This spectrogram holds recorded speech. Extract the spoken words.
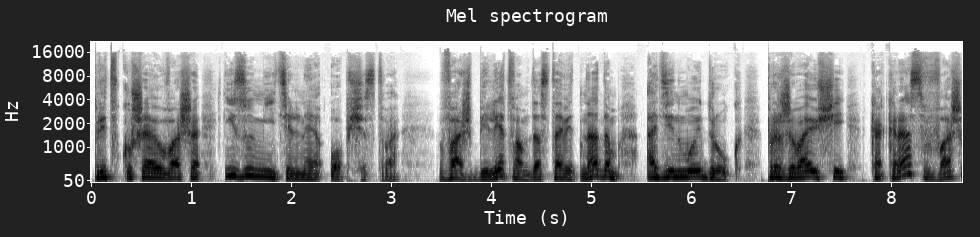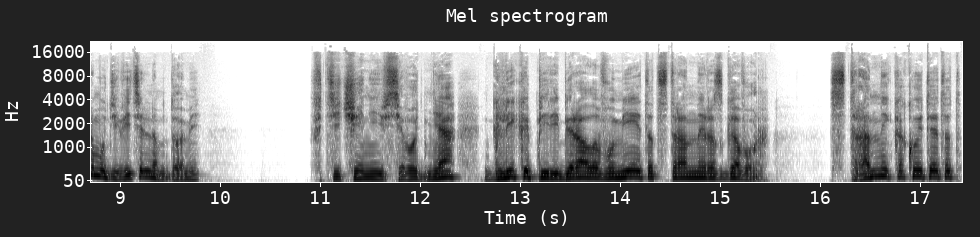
предвкушаю ваше изумительное общество. Ваш билет вам доставит на дом один мой друг, проживающий как раз в вашем удивительном доме. В течение всего дня Глика перебирала в уме этот странный разговор. Странный какой-то этот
